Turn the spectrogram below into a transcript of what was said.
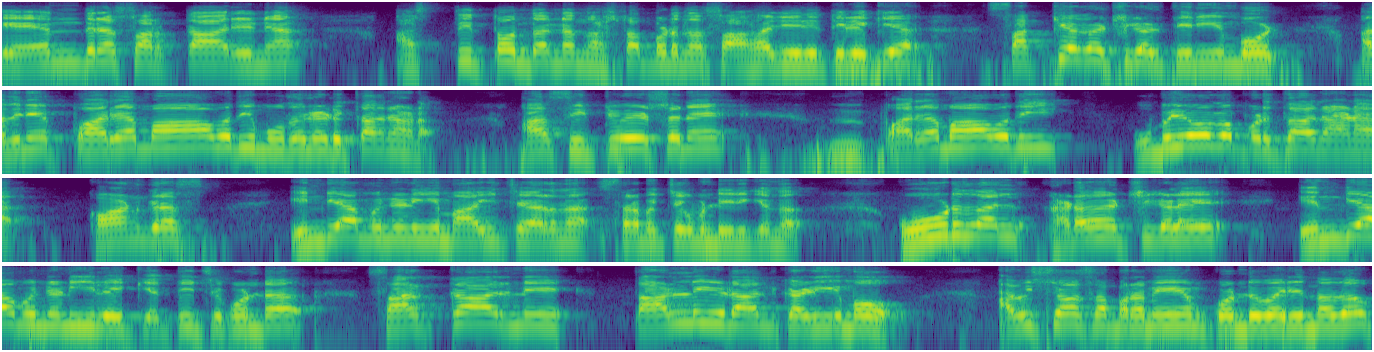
കേന്ദ്ര സർക്കാരിന് അസ്തിത്വം തന്നെ നഷ്ടപ്പെടുന്ന സാഹചര്യത്തിലേക്ക് സഖ്യകക്ഷികൾ തിരിയുമ്പോൾ അതിനെ പരമാവധി മുതലെടുക്കാനാണ്. ആ സിറ്റുവേഷനെ പരമാവധി ഉപയോഗപ്പെടുത്താനാണ് കോൺഗ്രസ് ഇന്ത്യ മുന്നണിയുമായി ചേർന്ന് ശ്രമിച്ചുകൊണ്ടിരിക്കുന്നത്. കൂടുതൽ ഘടകകക്ഷികളെ ഇന്ത്യ മുന്നണിയിലേക്ക് എത്തിച്ചുകൊണ്ട് സർക്കാരിനെ തള്ളിയിടാൻ കഴിയുമോ? അവിശ്വാസ പ്രമേയം കൊണ്ടുവരുന്നതും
